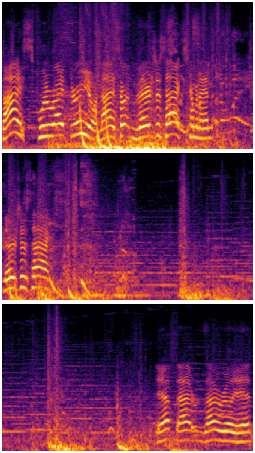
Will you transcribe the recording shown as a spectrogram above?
Nice! Flew right through you. Nice. There's his hacks coming in. There's his hacks. Yep, that that really hit.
